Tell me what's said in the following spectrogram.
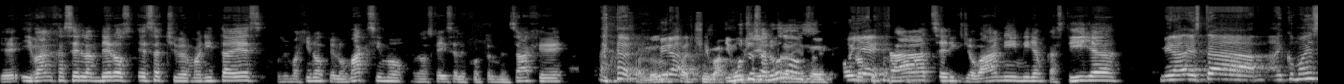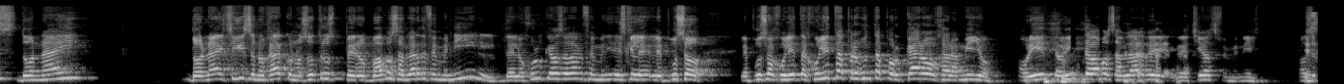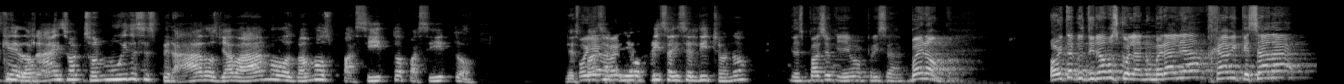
Eh, Iván Jacé Landeros, esa chivermanita es, pues me imagino que lo máximo, no es que ahí se le cortó el mensaje. Saludos Mira, a Chiva. y muchos saludos. dice. Oye, Eric Giovanni, Miriam Castilla. mira, esta, ay, ¿cómo es? Donay. Donay, sigues enojada con nosotros, pero vamos a hablar de femenil. Te lo juro que vamos a hablar de femenil. Es que le, le puso, le puso a Julieta. Julieta pregunta por Caro Jaramillo. Ahorita, ahorita vamos a hablar de, de Chivas femenil. No Es que. Donay, son, son muy desesperados, ya vamos, vamos pasito a pasito. Despacio Oye, a ver. que llevo prisa, dice el dicho, ¿no? Despacio que llevo prisa. Bueno, ahorita continuamos con la numeralia. Javi Quesada,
